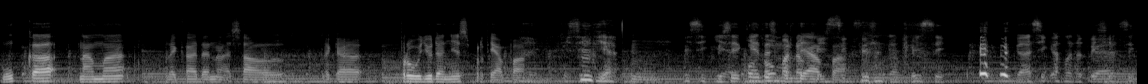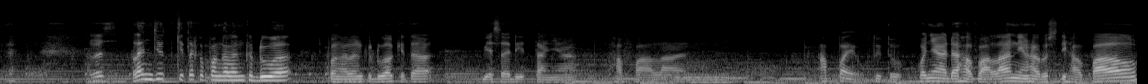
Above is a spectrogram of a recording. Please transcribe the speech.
muka nama mereka dan asal mereka perwujudannya seperti apa Fisiknya. Hmm. Fisiknya. fisiknya itu Oh, seperti apa fisik. Gak asik ah mana fisik. Terus lanjut kita ke pangkalan kedua di pangkalan kedua kita biasa ditanya hafalan apa ya waktu itu pokoknya ada hafalan yang harus dihafal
